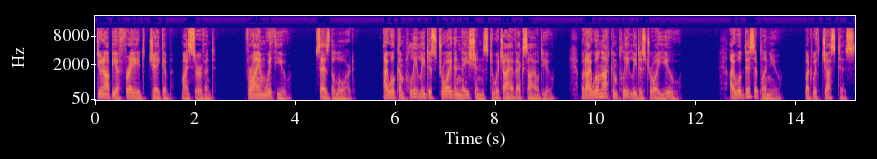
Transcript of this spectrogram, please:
Do not be afraid, Jacob, my servant, for I am with you, says the Lord. I will completely destroy the nations to which I have exiled you, but I will not completely destroy you. I will discipline you, but with justice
